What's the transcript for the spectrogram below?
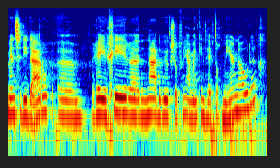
mensen die daarop ehm, reageren na de workshop van ja, mijn kind heeft toch meer nodig.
